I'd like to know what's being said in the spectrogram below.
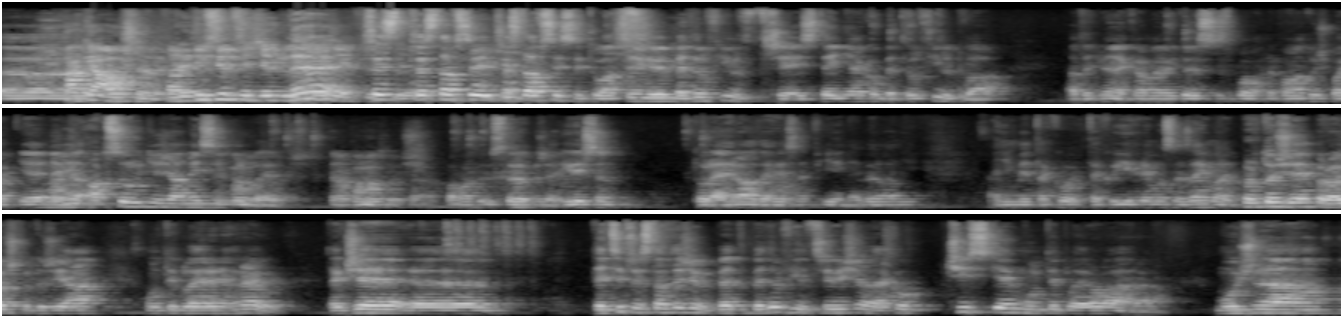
eh, tak já už nevím. Ale ty si přečetl, Ne, ne, přes, představ, si, představ si situaci, kdy Battlefield 3, stejně jako Battlefield 2, a teď mě nekamenujte, jestli si to nepamatuju špatně, neměl absolutně žádný single player. Teda pamatuješ. Pamatuju si to dobře. I když jsem to nehrál, tehdy jsem v EA nebyl ani, ani mě takový, takový hry moc nezajímaly. Protože, proč? Protože já multiplayer nehraju. Takže eh, teď si představte, že Bat- Battlefield 3 vyšel jako čistě multiplayerová hra. Možná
